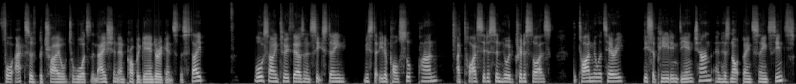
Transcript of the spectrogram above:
for acts of betrayal towards the nation and propaganda against the state. Also in 2016, Mr. Ittapol Sukpan, a Thai citizen who had criticised the Thai military, disappeared in Vientiane and has not been seen since.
